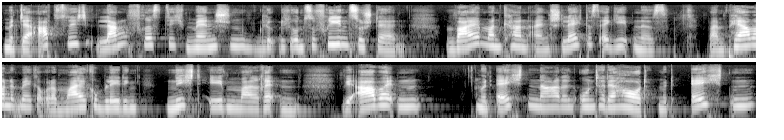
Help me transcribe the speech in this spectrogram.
mit der Absicht, langfristig Menschen glücklich und zufriedenzustellen. Weil man kann ein schlechtes Ergebnis beim Permanent Make-up oder Microblading nicht eben mal retten. Wir arbeiten mit echten Nadeln unter der Haut, mit echten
